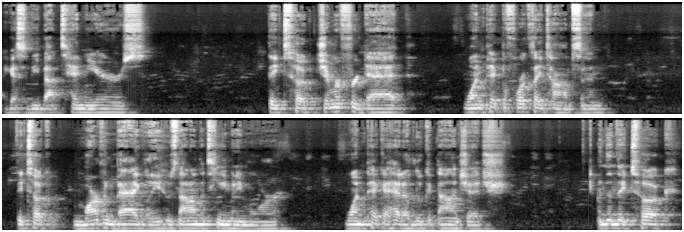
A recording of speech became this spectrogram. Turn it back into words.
I guess it'd be about 10 years, they took Jimmer Fredette, one pick before Klay Thompson. They took Marvin Bagley, who's not on the team anymore, one pick ahead of Luka Doncic. And then they took,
